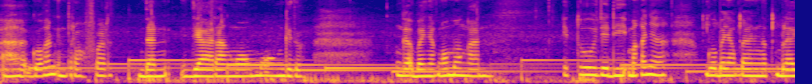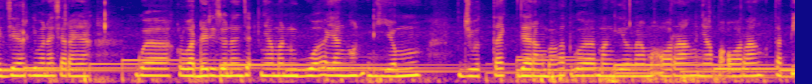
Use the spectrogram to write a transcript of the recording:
uh, gue kan introvert dan jarang ngomong gitu. Nggak banyak ngomong kan. Itu jadi makanya gue banyak banget belajar gimana caranya gue keluar dari zona nyaman gue yang diem jutek jarang banget gue manggil nama orang nyapa orang. Tapi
